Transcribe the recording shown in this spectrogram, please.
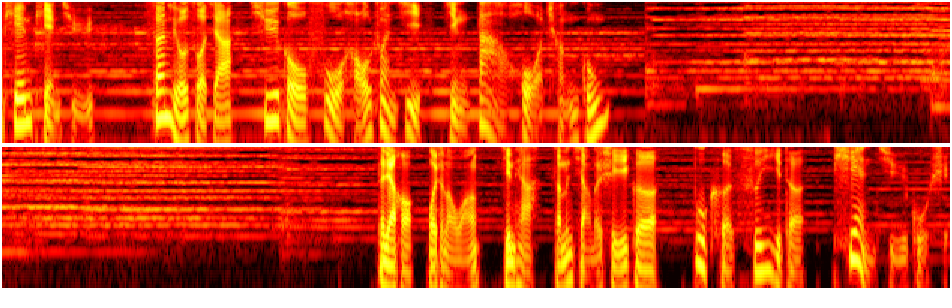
天骗局，三流作家虚构富豪传记竟大获成功。大家好，我是老王。今天啊，咱们讲的是一个不可思议的骗局故事。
